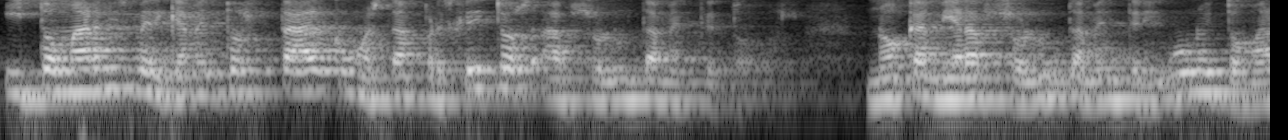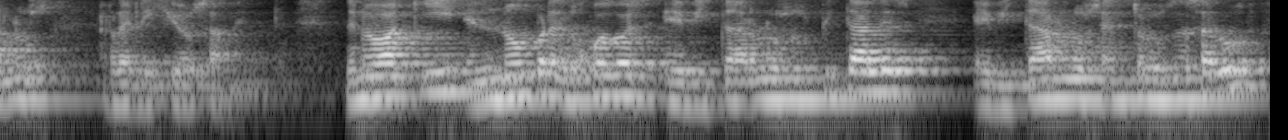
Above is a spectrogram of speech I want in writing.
Y tomar mis medicamentos tal como están prescritos, absolutamente todos no cambiar absolutamente ninguno y tomarlos religiosamente. De nuevo aquí el nombre del juego es evitar los hospitales, evitar los centros de salud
